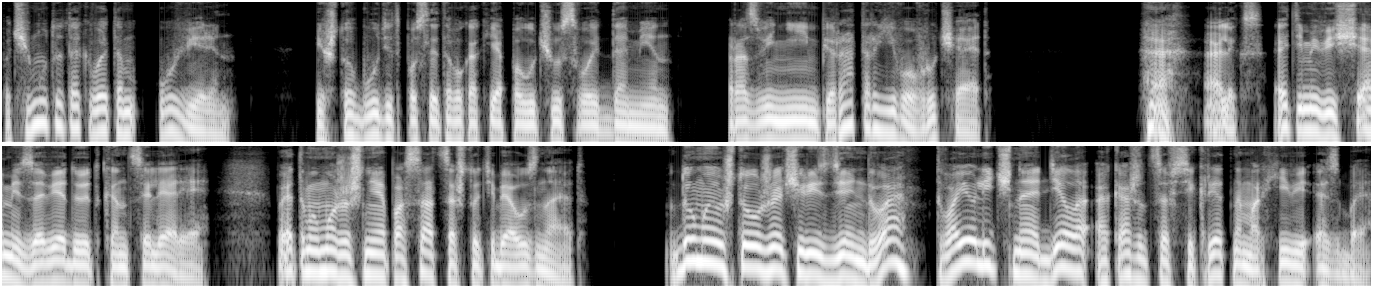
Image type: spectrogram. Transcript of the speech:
почему ты так в этом уверен? И что будет после того, как я получу свой домен? Разве не император его вручает? Ха, Алекс, этими вещами заведует канцелярия, поэтому можешь не опасаться, что тебя узнают. Думаю, что уже через день-два твое личное дело окажется в секретном архиве СБ.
